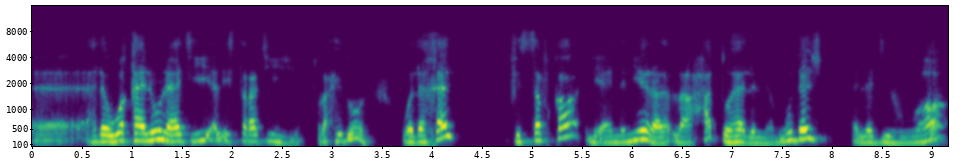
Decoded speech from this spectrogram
آه هذا هو قانون هذه الاستراتيجية تلاحظون؟ ودخلت في الصفقة لأنني لاحظت هذا النموذج الذي هو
